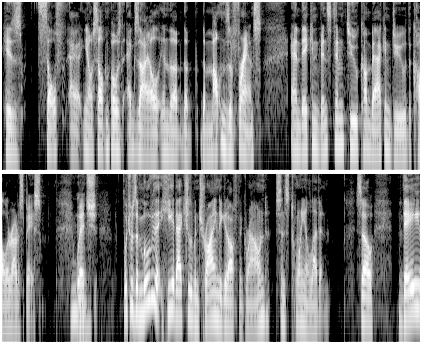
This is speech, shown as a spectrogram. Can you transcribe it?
his self, uh, you know, self-imposed exile in the, the the mountains of France, and they convinced him to come back and do The Color Out of Space, which which was a movie that he had actually been trying to get off the ground since 2011. So they,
